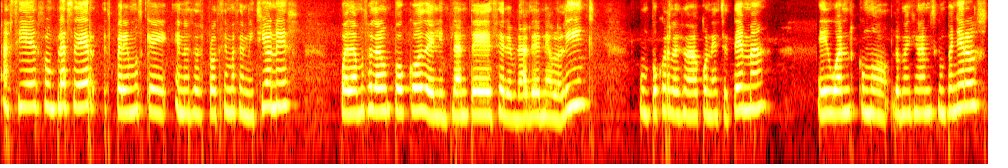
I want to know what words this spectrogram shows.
Así es, fue un placer. Esperemos que en nuestras próximas emisiones podamos hablar un poco del implante cerebral de Neurolink, un poco relacionado con este tema. E igual, como lo mencionan mis compañeros,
